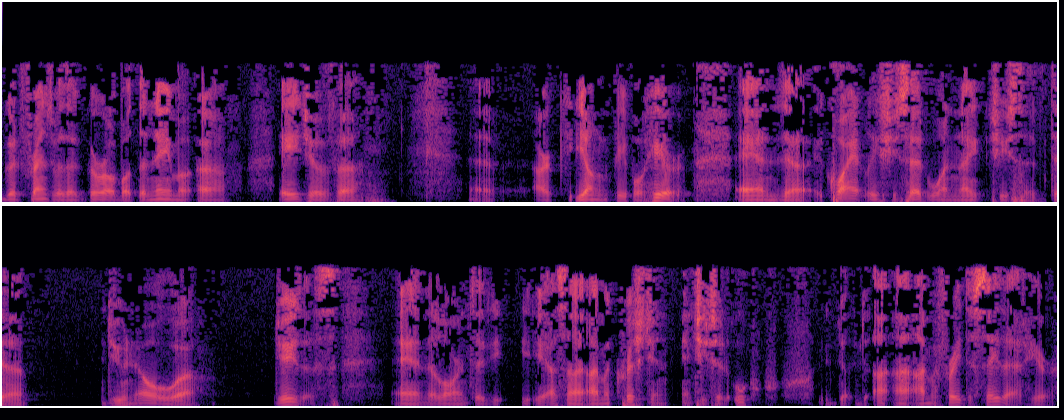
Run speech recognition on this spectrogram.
good friends with a girl about the name, uh, age of uh, uh, our young people here. And uh, quietly, she said one night, she said, uh, "Do you know uh, Jesus?" And Lauren said, "Yes, I, I'm a Christian." And she said, "Ooh, I, I'm afraid to say that here.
